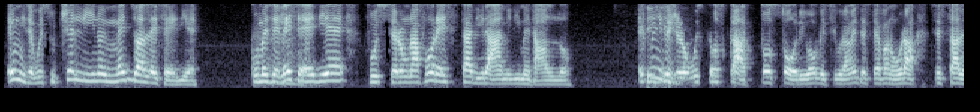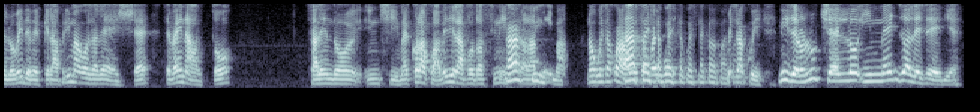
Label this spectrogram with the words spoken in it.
e mise questo uccellino in mezzo alle sedie, come se le sedie fossero una foresta di rami di metallo. E sì, quindi sì, fecero sì. questo scatto storico che sicuramente Stefano ora se sale lo vede perché la prima cosa che esce, se va in alto, salendo in cima. Eccola qua, vedi la foto a sinistra, ah, la prima. No, questa qua. Ah, questa, questa, questa, questa, eccola qua. Questa qui. Misero l'uccello in mezzo alle sedie.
